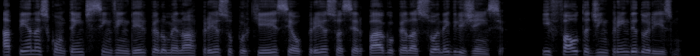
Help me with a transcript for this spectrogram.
apenas contente-se em vender pelo menor preço porque esse é o preço a ser pago pela sua negligência e falta de empreendedorismo.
